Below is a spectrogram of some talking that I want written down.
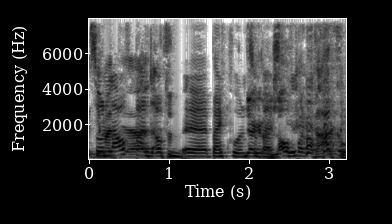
so jemand, ein Laufband auf dem äh, Balkon ja, zum genau, Beispiel. Laufband auf dem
